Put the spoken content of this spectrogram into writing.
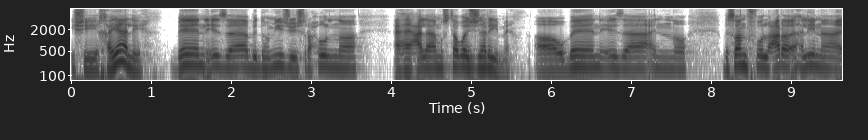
إشي خيالي. بين إذا بدهم يجوا يشرحوا لنا على مستوى الجريمة أو بين إذا إنه بصنفوا العرب أهالينا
